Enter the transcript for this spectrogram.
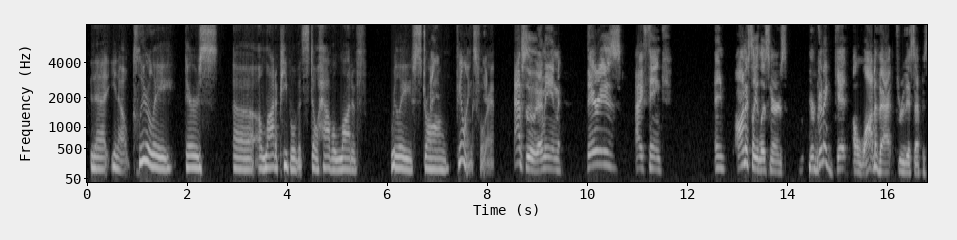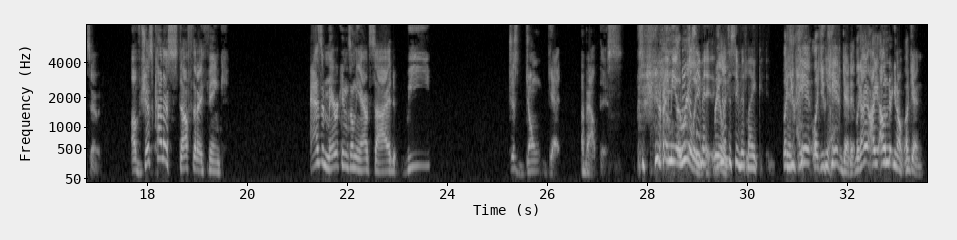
that you know clearly there's uh, a lot of people that still have a lot of really strong feelings for Yeah. it Absolutely. I mean, there is, I think, and honestly, listeners, you're Mm-hmm. going to get a lot of that through this episode of just kind of stuff that I think as Americans on the outside, we just don't get about this. you know what I mean? Not really, that, really. not to say that like like you can't like you yeah. can't get it like i i under you know again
